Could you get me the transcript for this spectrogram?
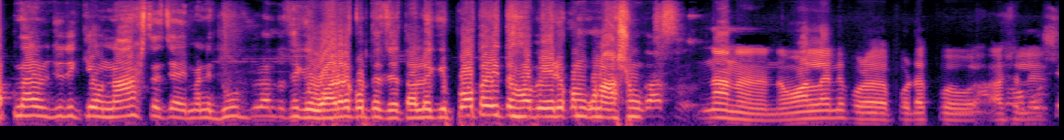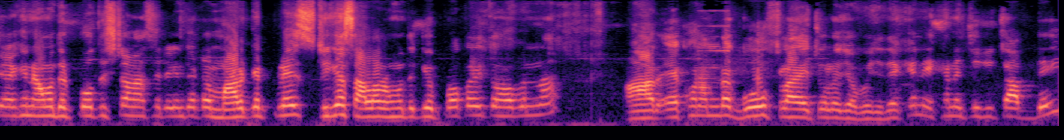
আপনার যদি কেউ না আসতে চায় মানে দূর দূরান্ত থেকে অর্ডার করতে চায় তাহলে কি প্রতারিত হবে? এরকম কোনো আশঙ্কা আছে? না না না, অনলাইনে প্রোডাক্ট আসলে এখানে আমাদের প্রতিষ্ঠান আছে এটা কিন্তু একটা মার্কেট প্লেস ঠিক আছে? আল্লাহর মধ্যে কেউ প্রতারিত হবেন না। আর এখন আমরা গো ফ্লাই চলে যাব এই যে দেখেন এখানে যদি চাপ দেই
